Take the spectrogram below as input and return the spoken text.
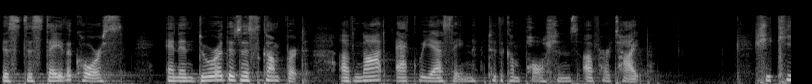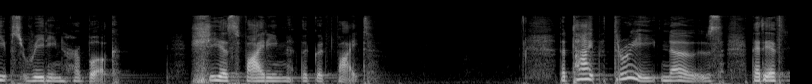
is to stay the course and endure the discomfort of not acquiescing to the compulsions of her type. She keeps reading her book. She is fighting the good fight. The type 3 knows that if,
